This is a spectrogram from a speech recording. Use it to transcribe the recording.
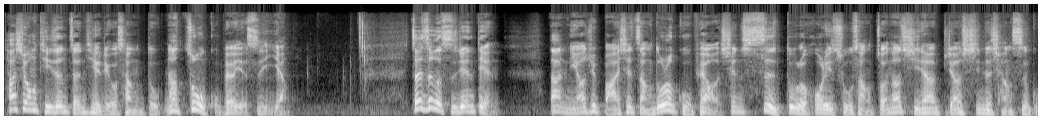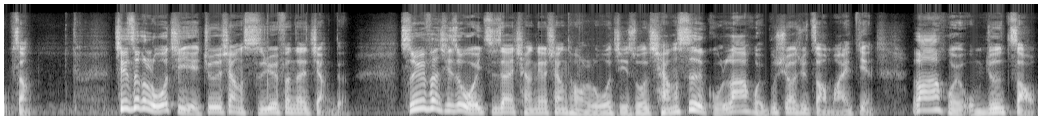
他希望提升整体的流畅度。那做股票也是一样，在这个时间点，那你要去把一些涨多的股票先适度的获利出场，转到其他比较新的强势股上。其实这个逻辑也就是像十月份在讲的。十月份其实我一直在强调相同的逻辑，说强势股拉回不需要去找买点，拉回我们就是找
